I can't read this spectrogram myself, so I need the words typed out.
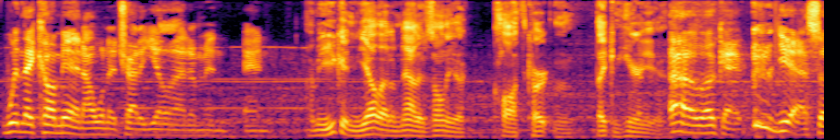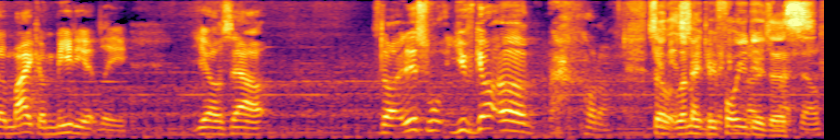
when they come in, I want to try to yell at them and, and I mean, you can yell at them now. There's only a cloth curtain, they can hear you. Oh, okay. yeah, so Mike immediately yells out. So this you've got uh hold on. So me let me before you do this, myself.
